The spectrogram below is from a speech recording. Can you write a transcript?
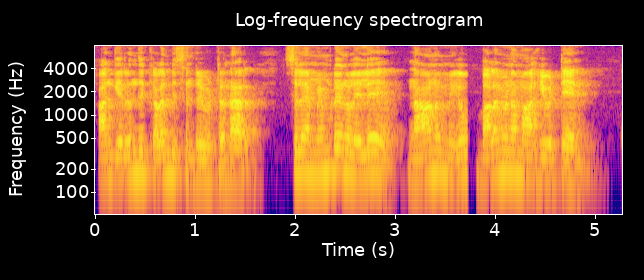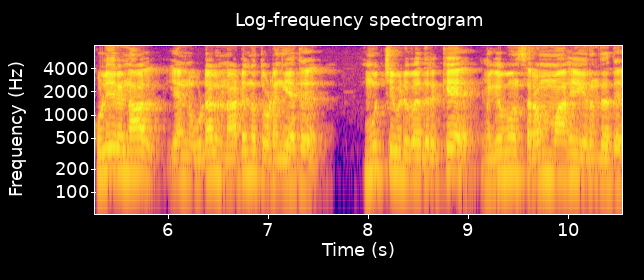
அங்கிருந்து கிளம்பி சென்று விட்டனர். சில நிமிடங்களிலே நானும் மிகவும் பலவீனமாகிவிட்டேன். குளிரினால் என் உடல் நடுங்க தொடங்கியது. மூச்சு விடுவதற்கே மிகவும் சிரமமாக இருந்தது.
